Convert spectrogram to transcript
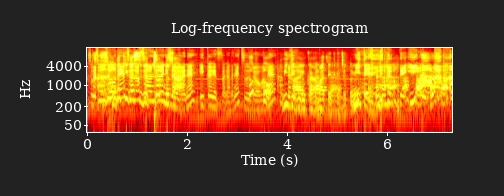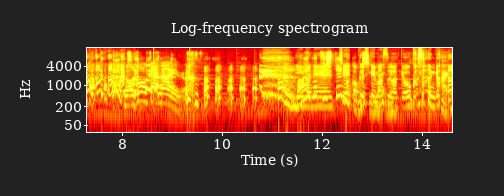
そう通常ねな気がする。通常30日ちょっとさだからね。1ヶ月だからね通ちょっ常はねと見てみるから待ってて、ちょっと見てみる。で今 覗かないの。多分今埋ね没してチェんのかもックししてれない、ね。ますわ京子さんが。はい。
